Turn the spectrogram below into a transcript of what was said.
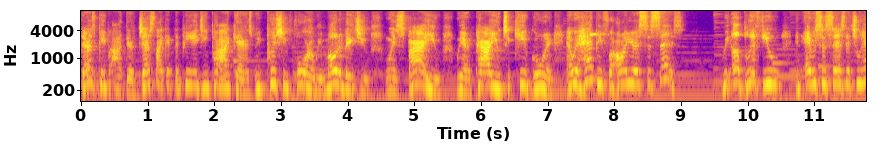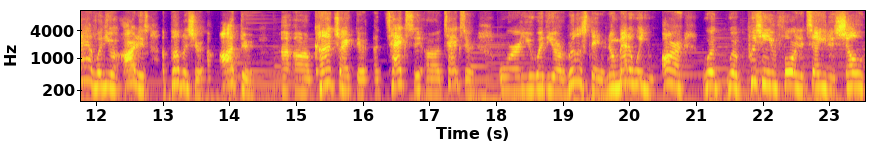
There's people out there, just like at the PG podcast, we push you forward, we motivate you, we inspire you, we empower you to keep going, and we're happy for all your success. We uplift you in every success that you have, whether you're an artist, a publisher, an author, a um, contractor, a tax uh, taxer, or you whether you're a real estater, no matter where you are, we're we're pushing you forward to tell you to show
